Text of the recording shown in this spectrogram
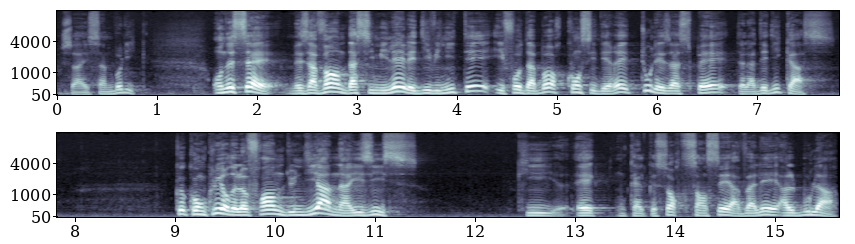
Tout ça est symbolique. On ne sait, mais avant d'assimiler les divinités, il faut d'abord considérer tous les aspects de la dédicace. Que conclure de l'offrande d'une Diane à Isis, qui est en quelque sorte censée avaler Al-Boula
